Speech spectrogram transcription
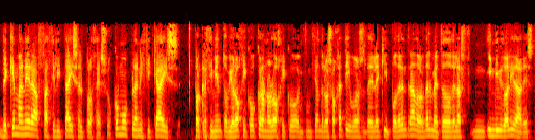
¿de qué manera facilitáis el proceso? ¿Cómo planificáis por crecimiento biológico, cronológico, en función de los objetivos del equipo, del entrenador, del método, de las individualidades.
